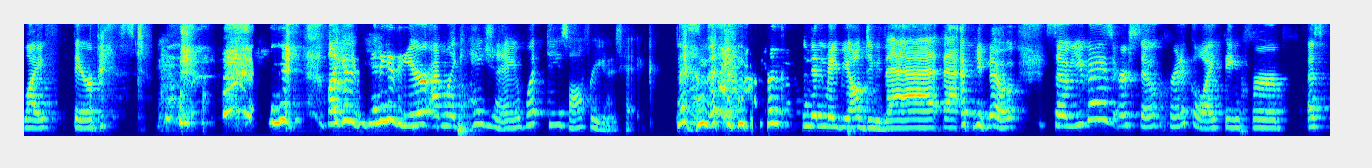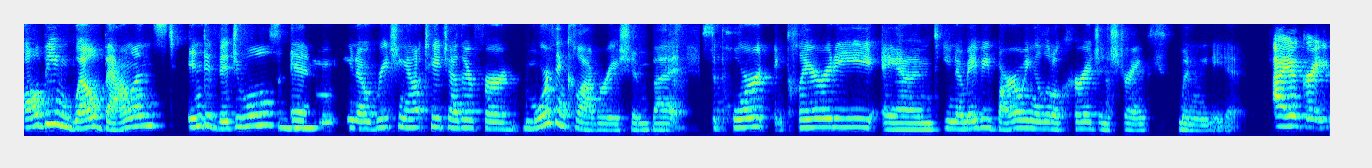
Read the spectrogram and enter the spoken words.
life therapist then, like at the beginning of the year, I'm like, hey, Janae, what days off are you going to take? and, then, and then maybe I'll do that, that, you know. So you guys are so critical, I think, for us all being well balanced individuals mm-hmm. and, you know, reaching out to each other for more than collaboration, but support and clarity and, you know, maybe borrowing a little courage and strength when we need it. I agree.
